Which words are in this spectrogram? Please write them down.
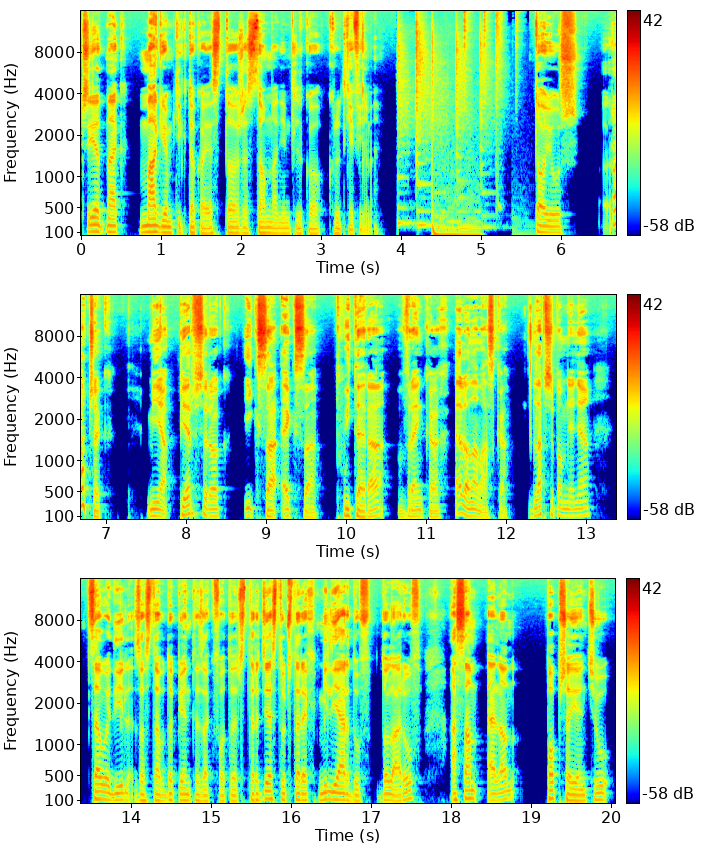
czy jednak magią TikToka jest to, że są na nim tylko krótkie filmy. To już roczek. Mija pierwszy rok Xa Exa Twittera w rękach Elona Muska. Dla przypomnienia, cały deal został dopięty za kwotę 44 miliardów dolarów, a sam Elon po przejęciu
